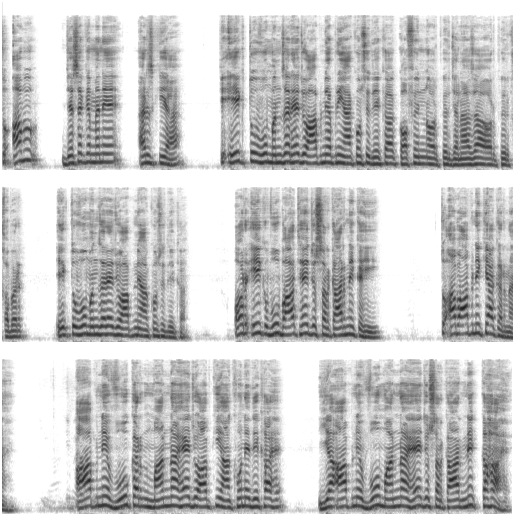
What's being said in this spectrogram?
तो अब जैसा कि मैंने अर्ज़ किया कि एक तो वो मंज़र है जो आपने अपनी आँखों से देखा कॉफ़िन और फिर जनाजा और फिर ख़बर। एक तो वो मंजर है जो आपने आँखों से देखा। और एक वो बात है जो सरकार ने कही तो अब आपने क्या करना है? आपने वो कर, मानना है जो आपकी आँखों ने देखा है, या आपने वो मानना है जो सरकार ने कहा है?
